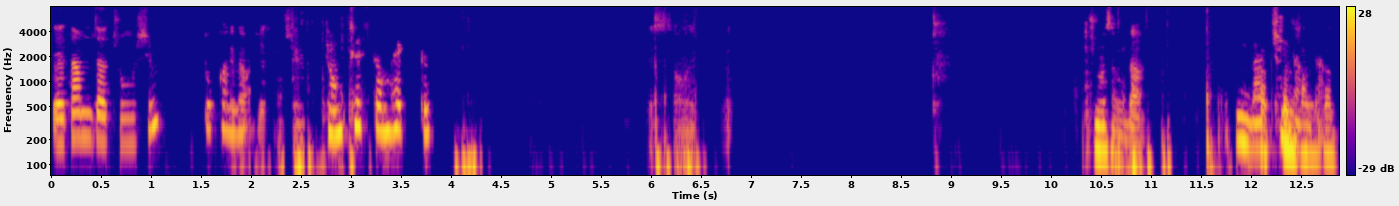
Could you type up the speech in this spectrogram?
내담자 중심? 똑같나? 내담자 중심, 정체성 획득. 정체성을 맞춤 상담. 음, 맞춤 맞춤 상담. 상담.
